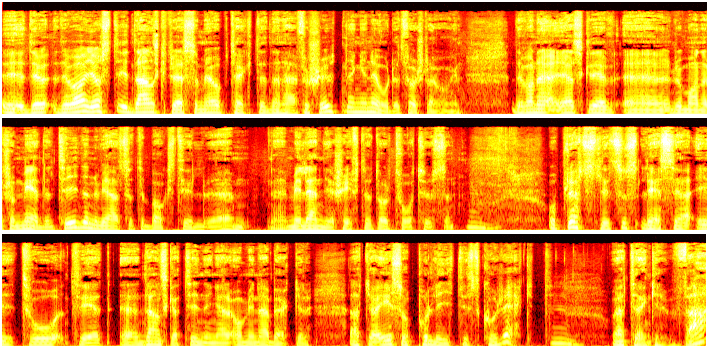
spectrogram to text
Eh, Det, det var just i dansk press som jag upptäckte den här förskjutningen i ordet första gången. Det var när jag skrev eh, romaner från medeltiden, vi är alltså tillbaks till eh, millennieskiftet år 2000. Och plötsligt så läser jag i två, tre eh, danska tidningar om mina böcker att jag är så politiskt korrekt. Och jag tänker, va?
